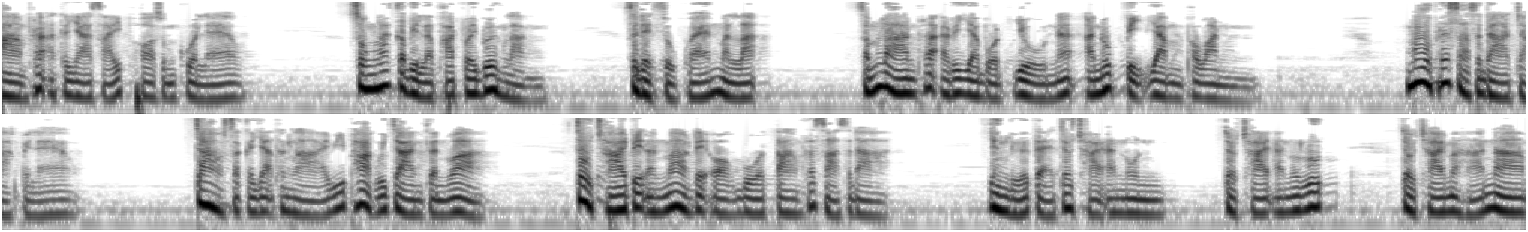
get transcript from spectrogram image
ตามพระอัตยาศัยพอสมควรแล้ว ทรงละกบิลพัทไว้เบื้องหลัง เสด็จสู่แคว้นมันละสำราญพระอริยบทอยู่ณอนุปิยัมพวันเมื่อพระศาสดาจากไปแล้ว เจ้าสักยะทั้งหลายวิพากษ์วิจารณ์กันว่า เจ้าชายเป็นอันมากได้ออกบวชตามพระศาสดา ยังเหลือแต่เจ้าชายอานนท์เจ้าชายอนุรุตเจ้าชายมหานาม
